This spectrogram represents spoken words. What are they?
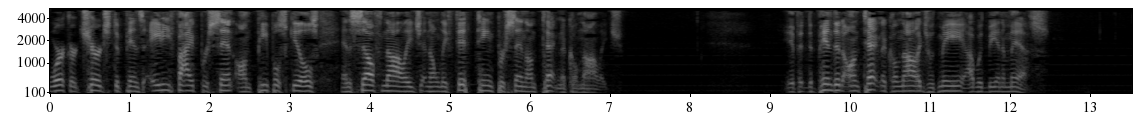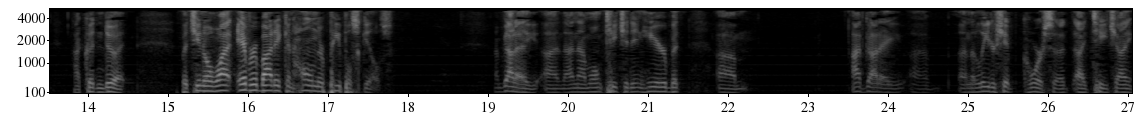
work, or church depends 85% on people skills and self knowledge and only 15% on technical knowledge. If it depended on technical knowledge with me, I would be in a mess. I couldn't do it. But you know what? Everybody can hone their people skills. I've got a, and I won't teach it in here, but um, I've got a, uh, on the leadership course that I teach. I,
